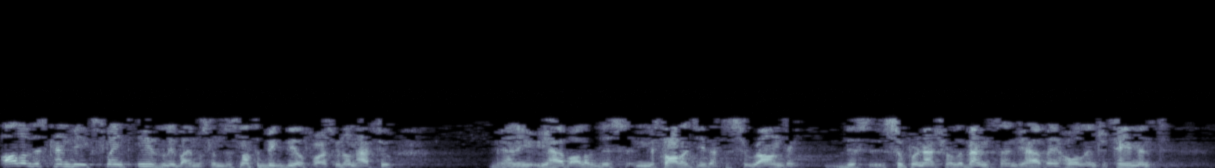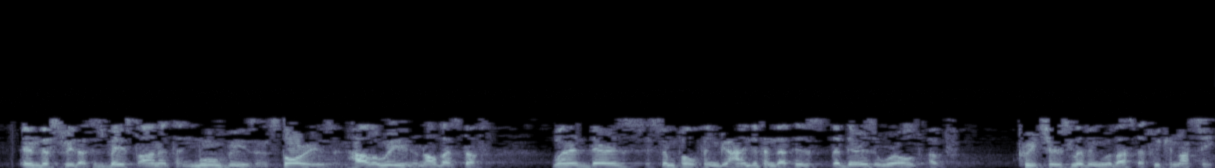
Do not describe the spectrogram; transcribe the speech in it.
all of this can be explained easily by Muslims. It's not a big deal for us. We don't have to, and you have all of this mythology that is surrounding this supernatural events and you have a whole entertainment industry that is based on it and movies and stories and Halloween and all that stuff when there is a simple thing behind it, and that is that there is a world of creatures living with us that we cannot see.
